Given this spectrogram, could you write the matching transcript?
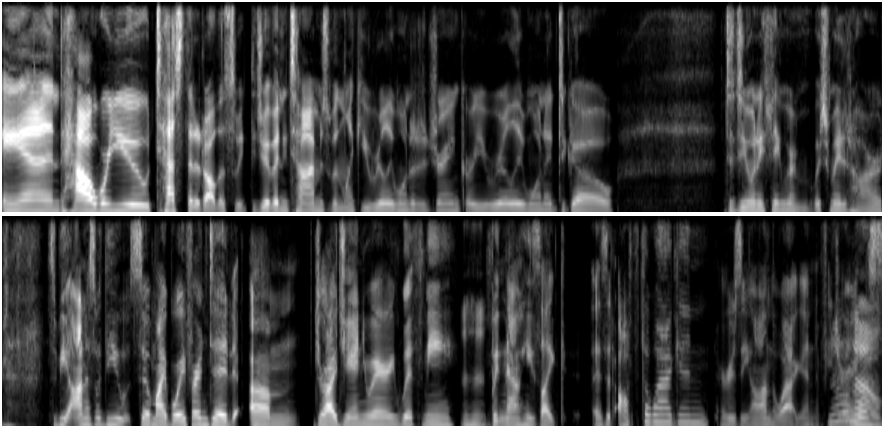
And how were you tested at all this week? Did you have any times when like you really wanted to drink or you really wanted to go to do anything which made it hard? To be honest with you, so my boyfriend did um dry January with me, Mm-hmm. but now he's like, is it off the wagon or is he on the wagon if he I don't drinks? know.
